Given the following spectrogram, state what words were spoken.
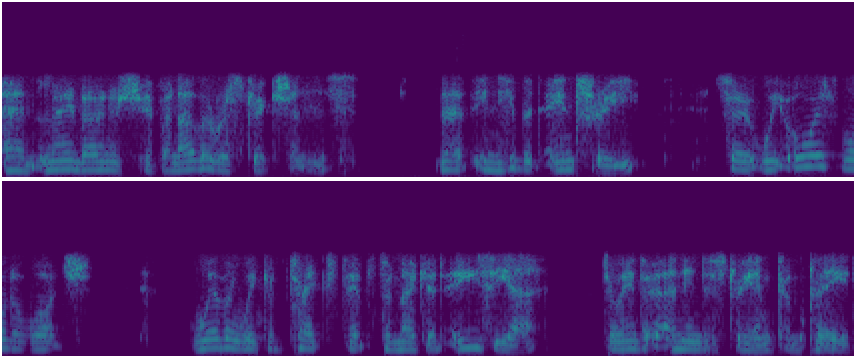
and land ownership and other restrictions that inhibit entry. So we always want to watch whether we could take steps to make it easier to enter an industry and compete.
